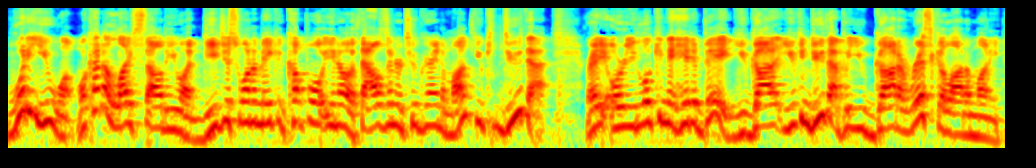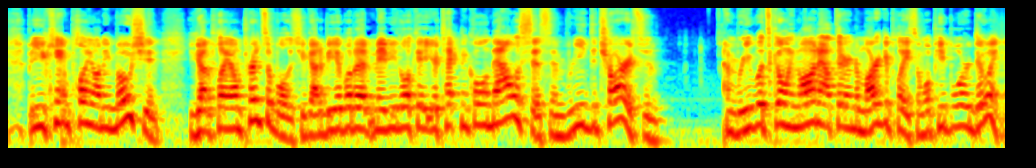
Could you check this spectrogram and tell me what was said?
What do you want? What kind of lifestyle do you want? Do you just want to make a couple, you know, a thousand or two grand a month? You can do that, right? Or are you looking to hit it big? You got, you can do that, but you got to risk a lot of money, but you can't play on emotion. You got to play on principles. You got to be able to maybe look at your technical analysis and read the charts and and read what's going on out there in the marketplace and what people are doing.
